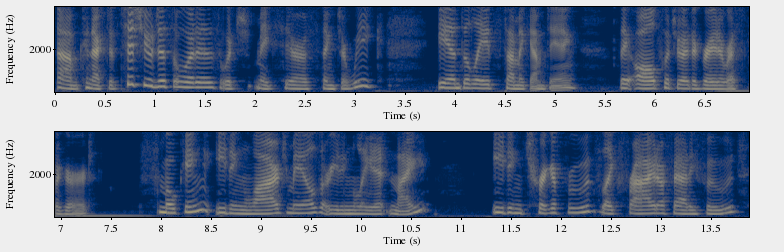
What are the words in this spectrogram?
Um, connective tissue disorders, which makes your sphincter weak, and delayed stomach emptying. They all put you at a greater risk for GERD. Smoking, eating large meals or eating late at night, eating trigger foods like fried or fatty foods,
